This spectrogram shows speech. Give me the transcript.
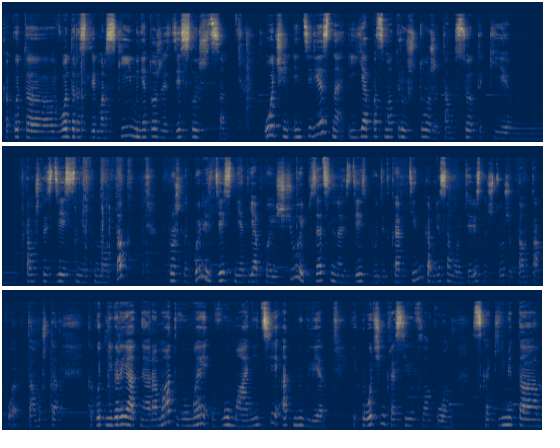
какой-то водоросли морские мне тоже здесь слышится. Очень интересно, и я посмотрю, что же там все-таки, потому что здесь нет ноток. Прошлых были, здесь нет. Я поищу, обязательно здесь будет картинка. Мне самой интересно, что же там такое, потому что какой-то невероятный аромат в, Humanity от Мюглер. И очень красивый флакон с какими-то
